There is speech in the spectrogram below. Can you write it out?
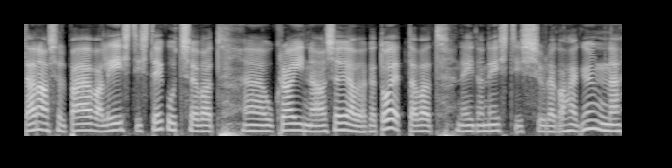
tänasel päeval Eestis tegutsevad, Ukraina sõjaväge toetavad, neid on Eestis üle kahekümne.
